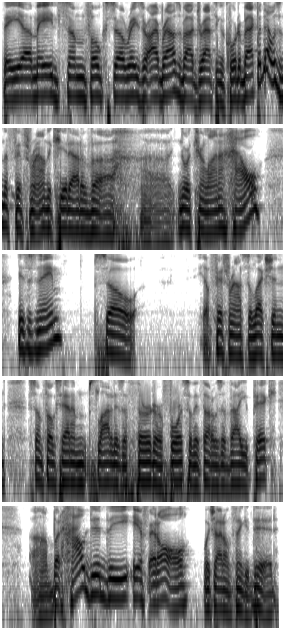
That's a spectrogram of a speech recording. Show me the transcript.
They uh, made some folks uh, raise their eyebrows about drafting a quarterback, but that was in the fifth round. The kid out of uh, uh North Carolina, Howell, is his name. So, you know, fifth round selection. Some folks had him slotted as a third or a fourth, so they thought it was a value pick. Uh, but how did the, if at all, which I don't think it did,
